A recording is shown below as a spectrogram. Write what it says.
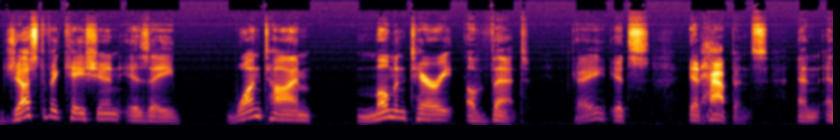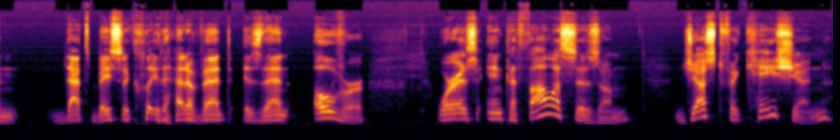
justification is a one time momentary event. Okay? It's it happens. And and that's basically that event is then over. Whereas in Catholicism, justification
